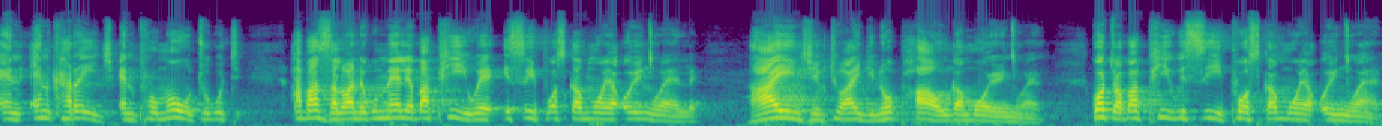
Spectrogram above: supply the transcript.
and encourage and promote ukuthi abazalwane kumele baphiwe isipho sikamoya oyingcwele hayi nje kuthiwa hayi nginophawu likamoya oyingcwele kodwa baphiwe isipho sikamoya oyingcwele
